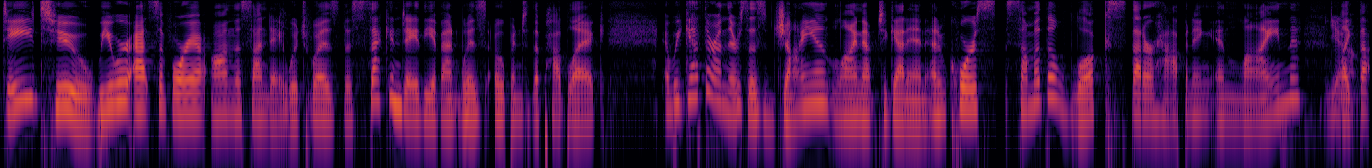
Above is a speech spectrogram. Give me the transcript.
day two, we were at Sephora on the Sunday, which was the second day the event was open to the public. And we get there, and there's this giant lineup to get in. And of course, some of the looks that are happening in line, Yeah. like the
